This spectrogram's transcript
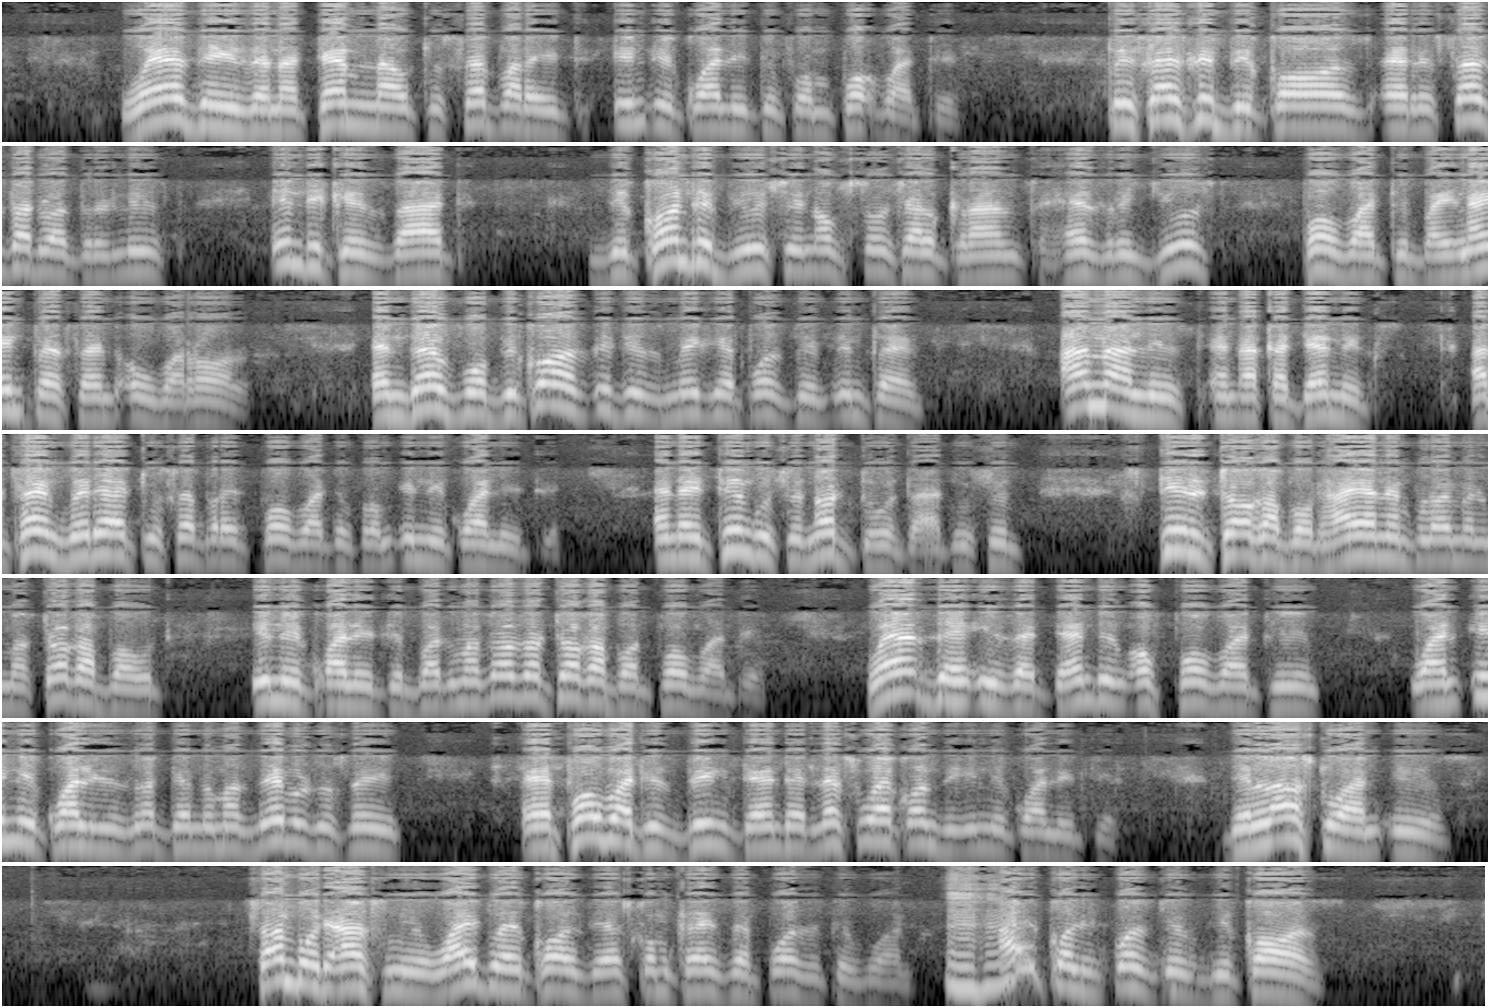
where there is an attempt now to separate inequality from poverty precisely because a research that was released indicates that the contribution of social grants has reduced poverty by 9% overall. And therefore, because it is making a positive impact, analysts and academics are trying very hard to separate poverty from inequality. And I think we should not do that. We should still talk about high unemployment, we must talk about inequality, but we must also talk about poverty. Where there is a denting of poverty, while inequality is not dented, we must be able to say uh, poverty is being dented, let's work on the inequality. The last one is, somebody asked me, why do I call the Eskom crisis a positive one? Mm-hmm. I call it positive because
